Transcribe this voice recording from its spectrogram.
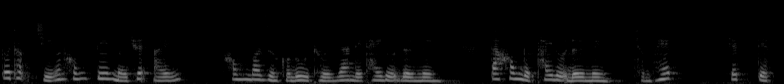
Tôi thậm chí còn không tin mấy chuyện ấy. Không bao giờ có đủ thời gian để thay đổi đời mình. Ta không được thay đổi đời mình. Chấm hết. Chết tiệt.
